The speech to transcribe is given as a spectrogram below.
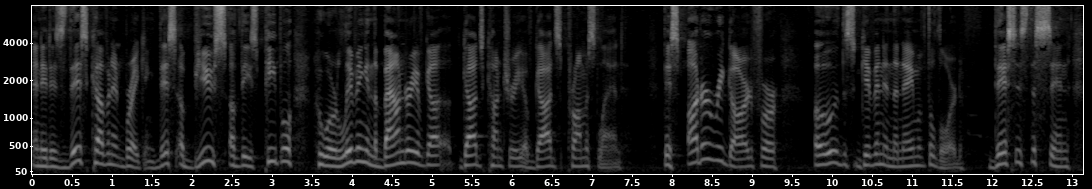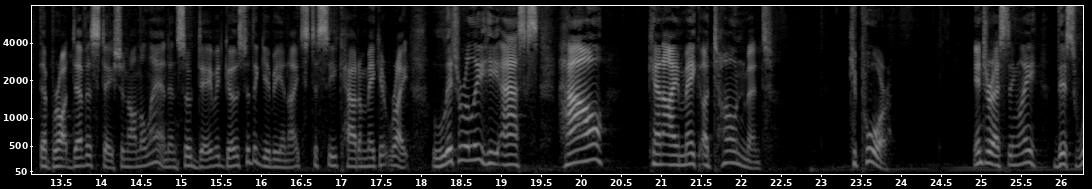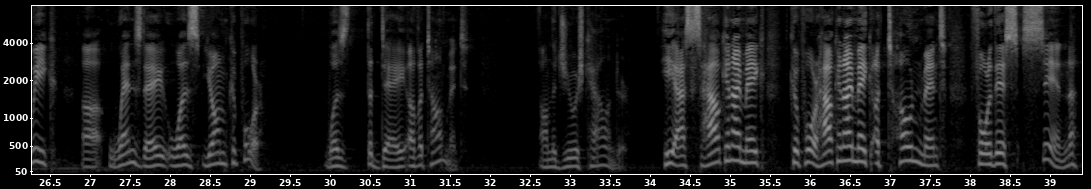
And it is this covenant breaking, this abuse of these people who are living in the boundary of God, God's country, of God's promised land, this utter regard for oaths given in the name of the Lord. This is the sin that brought devastation on the land. And so David goes to the Gibeonites to seek how to make it right. Literally, he asks, How can I make atonement? Kippur. Interestingly, this week, uh, Wednesday was Yom Kippur, was the Day of Atonement on the Jewish calendar. He asks, How can I make Kippur? How can I make atonement for this sin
